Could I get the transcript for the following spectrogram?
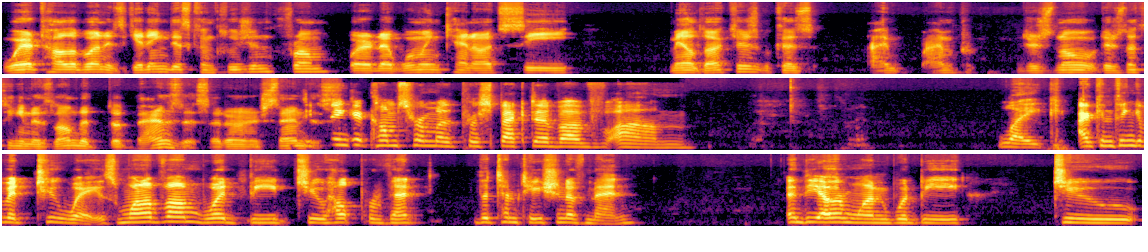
where Taliban is getting this conclusion from, where that woman cannot see male doctors? Because I'm, I'm, there's no, there's nothing in Islam that, that bans this. I don't understand Do you this. think it comes from a perspective of um like I can think of it two ways. One of them would be to help prevent the temptation of men. And the other one would be to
